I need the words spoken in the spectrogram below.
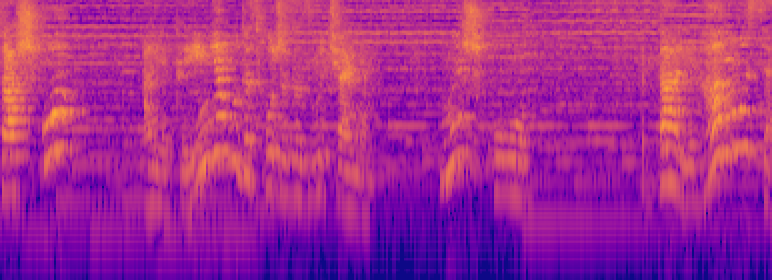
Сашко. А яке ім'я буде схоже за звучанням? Мишко. Далі Гануся,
